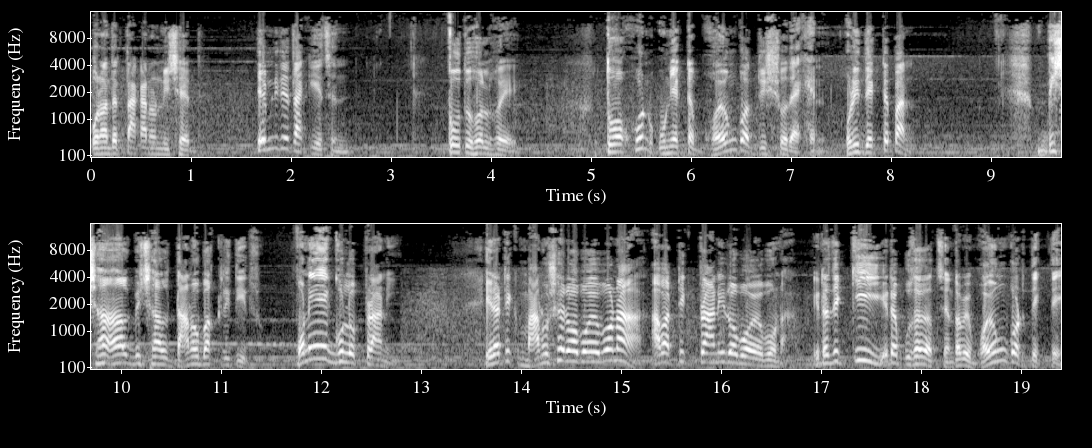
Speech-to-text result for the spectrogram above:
ওনাদের তাকানো নিষেধ। এমনিতে তাকিয়েছেন কৌতূহল হয়ে। তখন উনি একটা ভয়ঙ্কর দৃশ্য দেখেন। উনি দেখতে পান বিশাল বিশাল দানবাকৃতির অনেকগুলো প্রাণী। এরা ঠিক মানুষের অবয়ব না, আবার ঠিক প্রাণীর অবয়ব না। এটা যে কি, এটা বোঝা যাচ্ছে তবে ভয়ঙ্কর দেখতে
